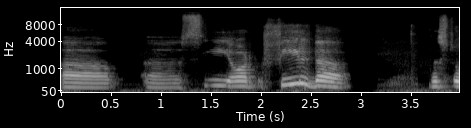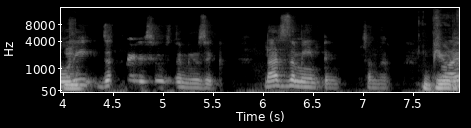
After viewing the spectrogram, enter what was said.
uh, uh, see or feel the the story hmm. just by listening to the music. That's the main thing, Chandar. So I,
